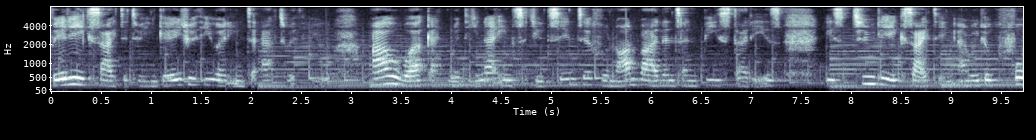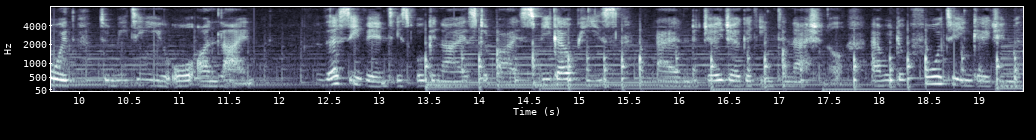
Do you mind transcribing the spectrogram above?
very excited to engage with you and interact with you. Our work at Medina Institute Center for Nonviolence and Peace Studies is truly exciting and we look forward to meeting you all online. This event is organized by Speak Our Peace and Jai Jagat International, and we look forward to engaging with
